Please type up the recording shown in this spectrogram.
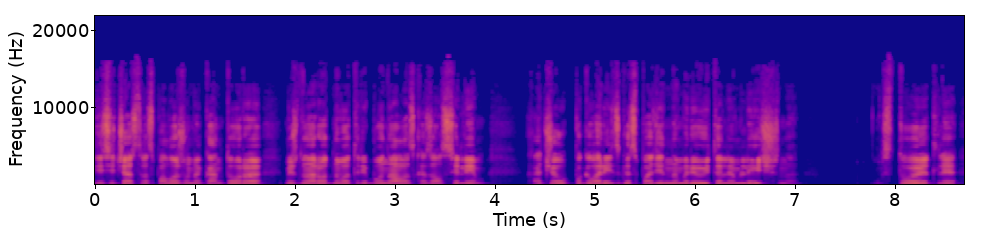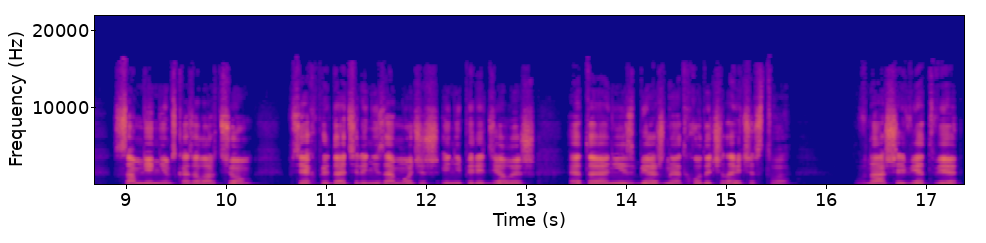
где сейчас расположена контора Международного трибунала, сказал Селим. Хочу поговорить с господином Рюителем лично». «Стоит ли?» — с сомнением сказал Артем. «Всех предателей не замочишь и не переделаешь. Это неизбежные отходы человечества. В нашей ветви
